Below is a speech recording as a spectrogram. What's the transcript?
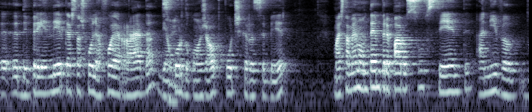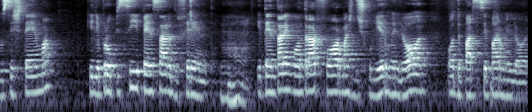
eh, depreender que esta escolha foi errada, de Sim. acordo com os outputs que receber, mas também não tem preparo suficiente a nível do sistema que lhe propicie pensar diferente uhum. e tentar encontrar formas de escolher melhor ou de participar melhor.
